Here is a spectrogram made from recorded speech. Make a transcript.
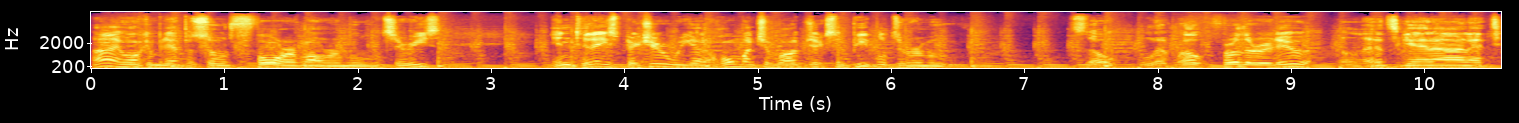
Hi, welcome to episode 4 of our removal series. In today's picture, we got a whole bunch of objects and people to remove. So, without further ado, let's get on it.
